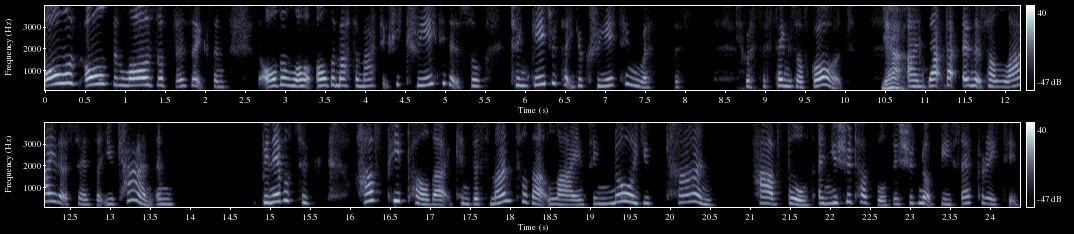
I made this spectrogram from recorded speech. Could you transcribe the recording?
all of all the laws of physics and all the law, all the mathematics. He created it so to engage with it, you're creating with this, with the things of God. Yeah, and that that and it's a lie that says that you can. And being able to have people that can dismantle that lie and say no, you can have both and you should have both. They should not be separated.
